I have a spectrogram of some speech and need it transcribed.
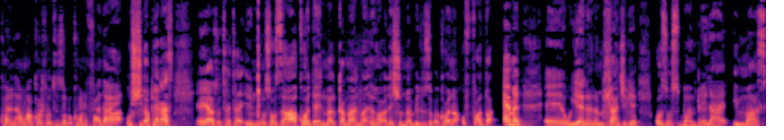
khona la ungakhohlwa ukuthi uzobe khona ufather ushila peras eh azothatha iy'nxuso zakho. Then maligamanxa ihora leshumi nambili uzobe khona ufather emen eh uyena namhlanje ke ozosibambela imas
